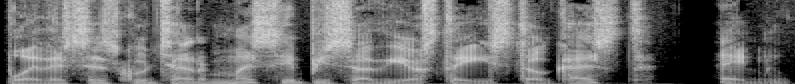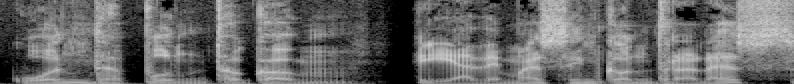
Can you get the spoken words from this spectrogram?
Puedes escuchar más episodios de Histocast en cuonda.com y además encontrarás...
